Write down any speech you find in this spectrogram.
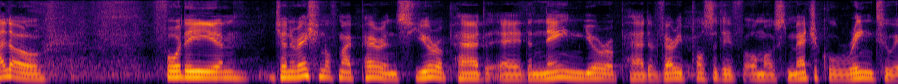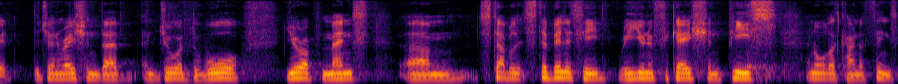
Hello. For the um, generation of my parents, Europe had a, the name Europe had a very positive, almost magical ring to it. The generation that endured the war, Europe meant um, stability, reunification, peace, and all that kind of things.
